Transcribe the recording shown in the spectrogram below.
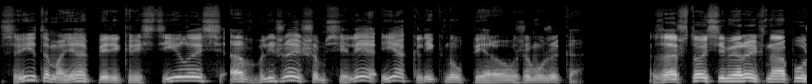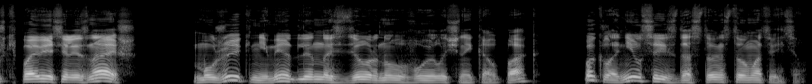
Свита моя перекрестилась, а в ближайшем селе я кликнул первого же мужика. «За что семерых на опушке повесили, знаешь?» Мужик немедленно сдернул войлочный колпак, поклонился и с достоинством ответил.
